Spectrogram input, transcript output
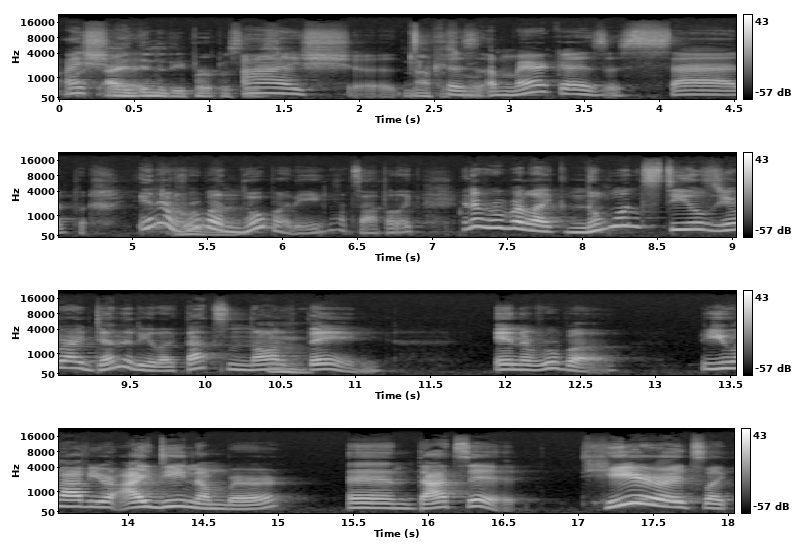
I should. identity purposes. I should, because. America is a sad. In Oh. Aruba, nobody. Not sad, but like in Aruba, like no one steals your identity. Like that's not Hmm. a thing. In Aruba, you have your ID number, and that's it. Here, it's like,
